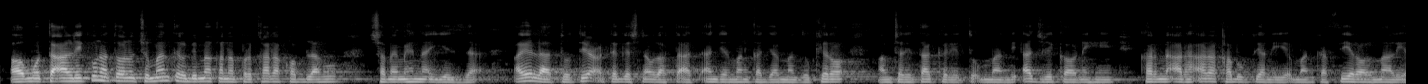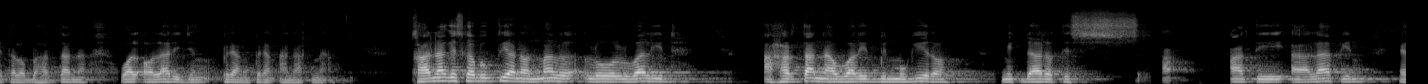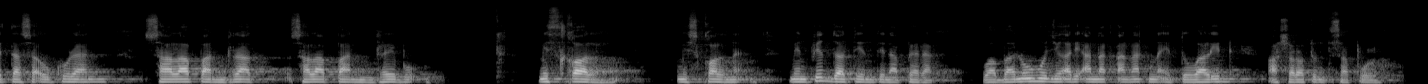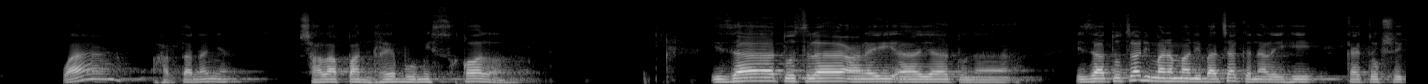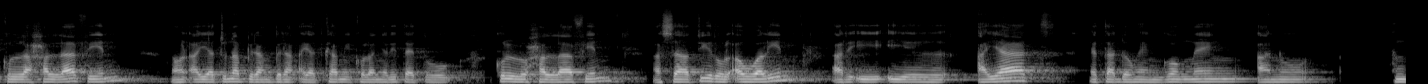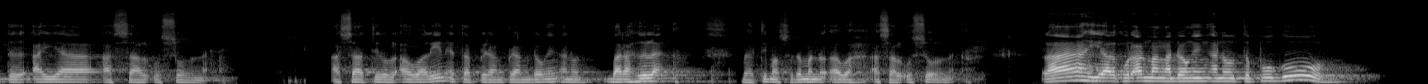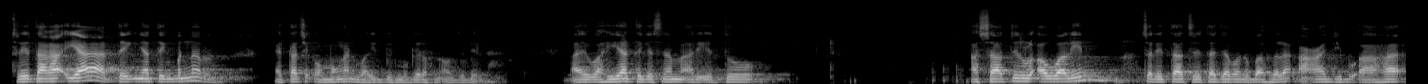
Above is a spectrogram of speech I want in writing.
Aw muta'alliqun atawa cuman cumantil bima kana perkara qablahu samemehna ieu za. Aya la tuti' tegasna ulah taat anjeun man ka jalma zukira am caritakeun itu man li ajli kaunihi karena arah-arah kabuktian ieu man katsiral mali eta loba hartana wal auladi jeung pirang-pirang anakna. Karena geus kabuktian non malul walid ahartana Walid bin Mugiroh mikdarotis ati alafin eta saukuran salapan rat salapan ribu miskol miskol na min fiddatin tina perak. Wa banuhu jeung ari anak-anakna itu Walid asyaratun 10 wah hartananya salapan ribu miskol Iza tusla alai ayatuna. Iza tusla di mana-mana dibaca kenalihi kaituksikulla halafin naon ayatuna pirang-pirang ayat kami kula nyarita itu kullu halafin asatirul awalin ari ieu ayat eta dongeng gongneng anu henteu aya asal usulna. asatirul awalin eta pirang-pirang dongeng anu baraheula. Berarti maksudnya menu awah asal usullah ya Alquran manga dongeng anu tepugu. Cerita rakyat tingnya ting bener. Eta cek omongan Walid bin Mughirah naudzubillah. Ay wahia tegas nama hari itu. Asatirul awalin cerita-cerita zaman baheula aajibu aha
